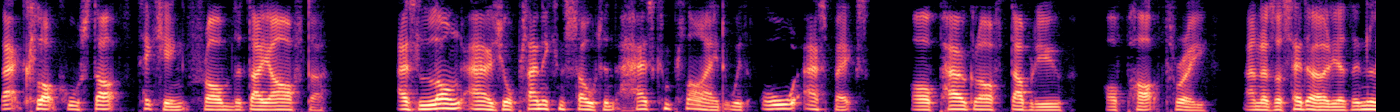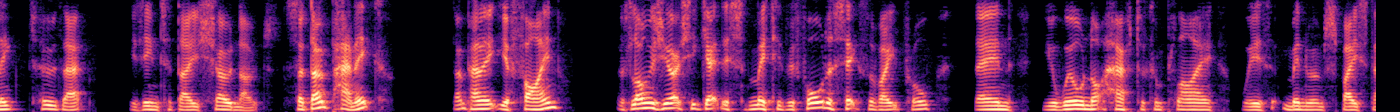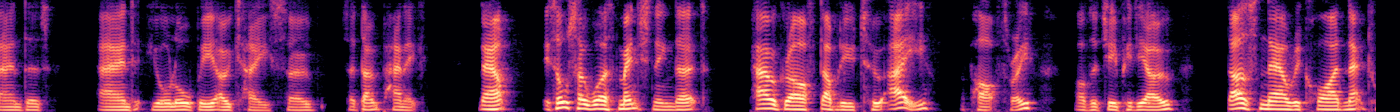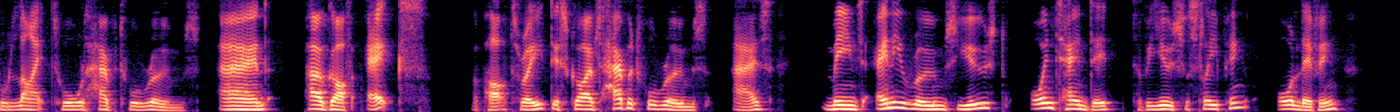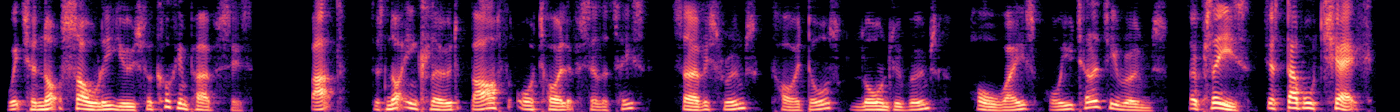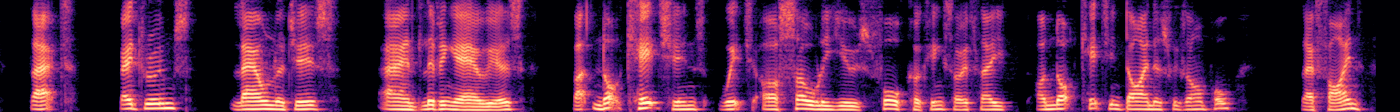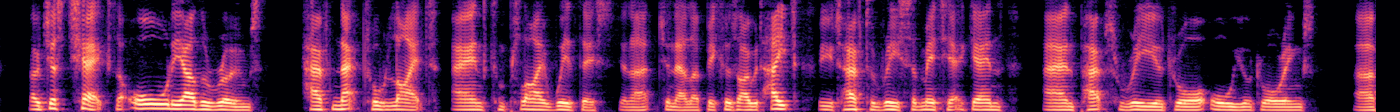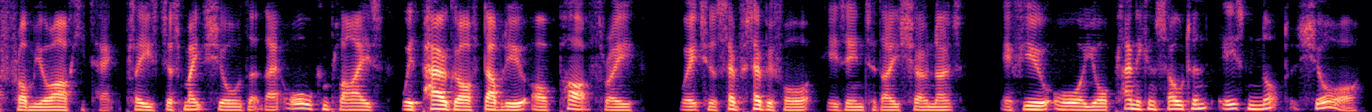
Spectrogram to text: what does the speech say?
that clock will start ticking from the day after, as long as your planning consultant has complied with all aspects of paragraph W of part 3. And as I said earlier, the link to that is in today's show notes. So don't panic. Don't panic, you're fine. As long as you actually get this submitted before the 6th of April, then you will not have to comply with minimum space standards and you'll all be okay. So so don't panic. Now, it's also worth mentioning that paragraph W2A, part 3 of the GPDO, does now require natural light to all habitable rooms. And paragraph X of part 3 describes habitable rooms as means any rooms used or intended to be used for sleeping or living which are not solely used for cooking purposes, but does not include bath or toilet facilities, service rooms, corridors, laundry rooms, hallways, or utility rooms. So please just double check that bedrooms, lounges, and living areas, but not kitchens which are solely used for cooking. So if they are not kitchen diners, for example, they're fine. So just check that all the other rooms have natural light and comply with this, you know, Janella, because I would hate for you to have to resubmit it again and perhaps redraw all your drawings uh, from your architect. Please just make sure that that all complies with paragraph W of part three, which, as I said before, is in today's show notes. If you or your planning consultant is not sure.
